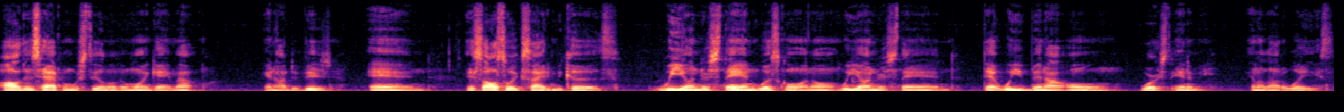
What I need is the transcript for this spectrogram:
all this happened, we're still only one game out in our division. And it's also exciting because we understand what's going on. We understand that we've been our own worst enemy in a lot of ways.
